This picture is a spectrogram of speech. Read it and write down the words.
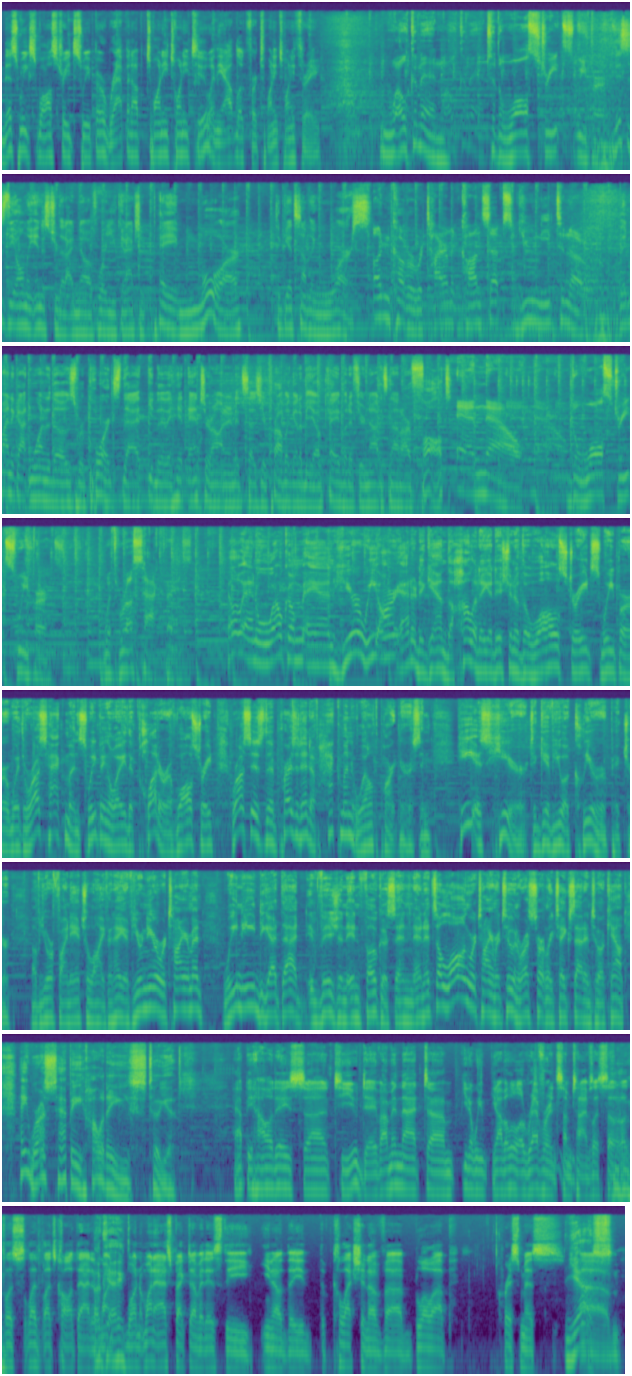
on this week's Wall Street Sweeper, wrapping up 2022 and the outlook for 2023. Welcome in to the Wall Street Sweeper. This is the only industry that I know of where you can actually pay more to get something worse. Uncover retirement concepts you need to know. They might have gotten one of those reports that you know they hit enter on and it says you're probably going to be okay, but if you're not, it's not our fault. And now, the Wall Street Sweeper with Russ Hackmann. Hello and welcome. And here we are at it again, the holiday edition of the Wall Street Sweeper with Russ Hackmann sweeping away the clutter of Wall Street. Russ is the president of Hackmann Wealth Partners, and he is here to give you a clearer picture of your financial life. And hey, if you're near retirement, we need to get that vision in focus. And, and it's a long retirement, too. And Russ certainly takes that into account. Hey, Russ, happy holidays to you. Happy holidays uh, to you, Dave. I'm in that. Um, you know, we you know I'm a little irreverent sometimes. Let's uh, let, let's let, let's call it that. And Okay. one, one one aspect of it is the you know the the collection of uh, blow up Christmas. Yes. Um,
